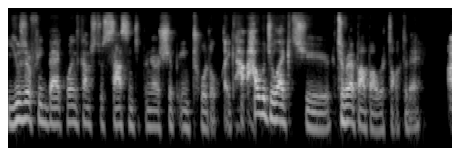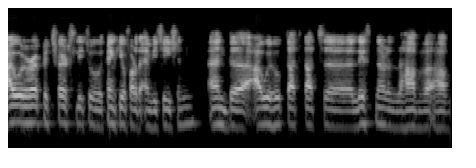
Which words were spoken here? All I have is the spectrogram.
user feedback, when it comes to SaaS entrepreneurship in total? Like how, how would you like to to wrap up our talk today? I will repeat firstly to thank you for the invitation, and uh, I will hope that that uh, listeners have have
